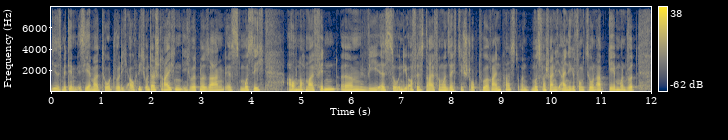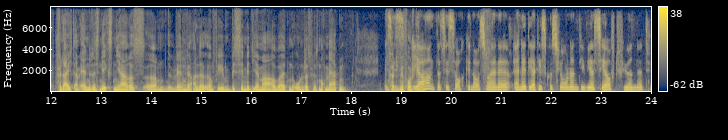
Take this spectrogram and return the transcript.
dieses mit dem ist Yammer tot, würde ich auch nicht unterstreichen. Ich würde nur sagen, es muss sich auch nochmal finden, ähm, wie es so in die Office 365 Struktur reinpasst und muss wahrscheinlich einige Funktionen abgeben und wird vielleicht am Ende des nächsten Jahres ähm, werden wir alle irgendwie ein bisschen mit Yammer arbeiten, ohne dass wir es noch merken. Es Kann ich mir vorstellen. Ja, und das ist auch genau so eine, eine der Diskussionen, die wir sehr oft führen. Nicht?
